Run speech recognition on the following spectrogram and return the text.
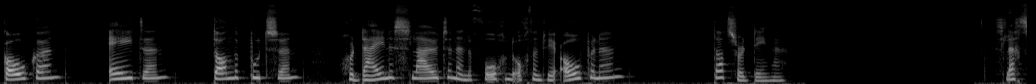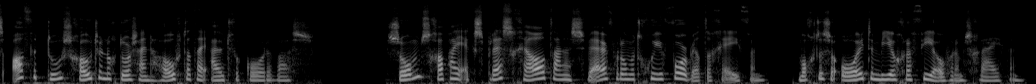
koken, eten, tanden poetsen, gordijnen sluiten en de volgende ochtend weer openen, dat soort dingen. Slechts af en toe schoot er nog door zijn hoofd dat hij uitverkoren was. Soms gaf hij expres geld aan een zwerver om het goede voorbeeld te geven, mochten ze ooit een biografie over hem schrijven.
